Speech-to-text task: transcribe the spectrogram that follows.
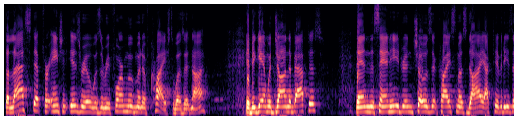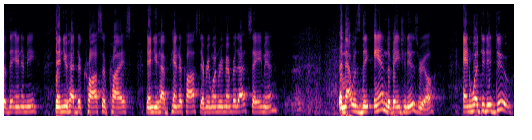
The last step for ancient Israel was the reform movement of Christ, was it not? It began with John the Baptist. Then the Sanhedrin chose that Christ must die, activities of the enemy. Then you had the cross of Christ. Then you have Pentecost. Everyone remember that? Say amen. amen. And that was the end of ancient Israel. And what did it do?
